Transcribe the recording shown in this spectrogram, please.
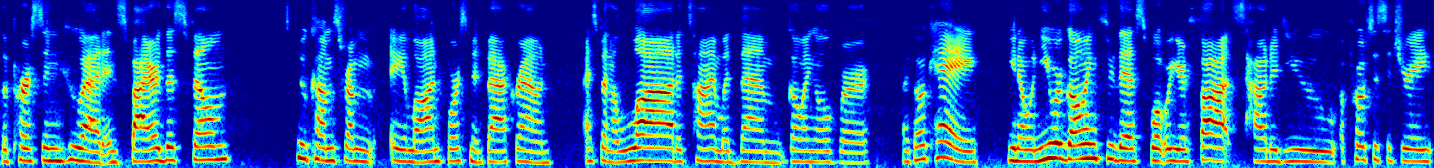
the person who had inspired this film, who comes from a law enforcement background, I spent a lot of time with them going over, like, okay, you know, when you were going through this, what were your thoughts? How did you approach the situa-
